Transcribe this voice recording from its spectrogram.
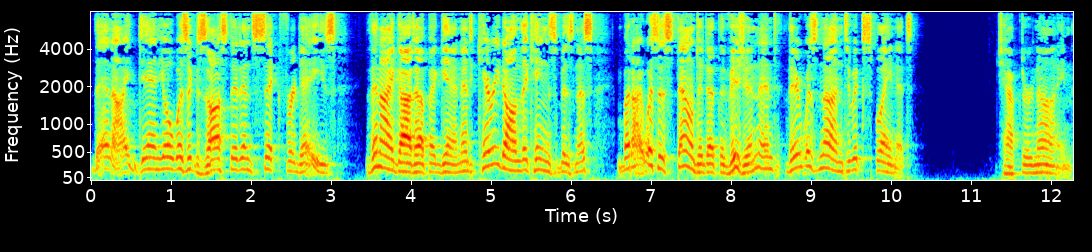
Then I, Daniel, was exhausted and sick for days. Then I got up again and carried on the king's business, but I was astounded at the vision, and there was none to explain it. Chapter 9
